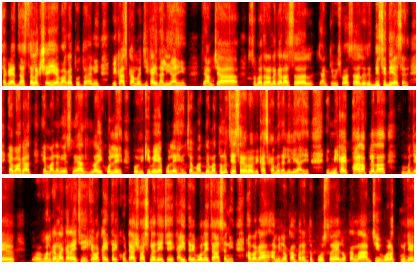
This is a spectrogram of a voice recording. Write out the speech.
सगळ्यात जास्त लक्षही या भागात होतं. आणि विकास कामं जी काही झाली आहे ते आमच्या सुभद्रानगर असेल जानकी विश्व असेल रिद्धिसिद्धी असेल ह्या भागात हे माननीय स्नेहालाई कोल्हे व विकी भैया कोल्हे ह्यांच्या माध्यमातूनच हे सर्व विकास कामं झालेली आहे. मी काही फार आपल्याला म्हणजे वल्गना करायची किंवा काहीतरी खोटे आश्वासनं द्यायचे काहीतरी बोलायचं असं नाही. हा बघा आम्ही लोकांपर्यंत पोहोचतोय. लोकांना आमची ओळख म्हणजे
